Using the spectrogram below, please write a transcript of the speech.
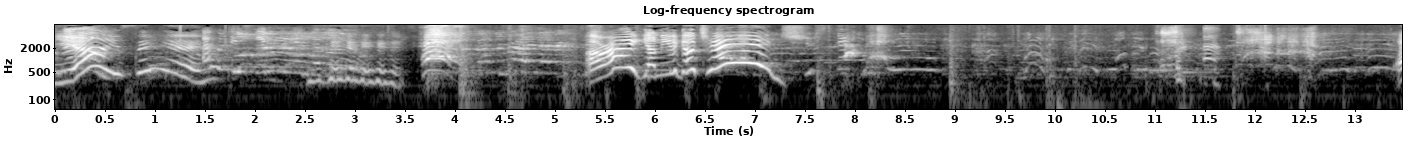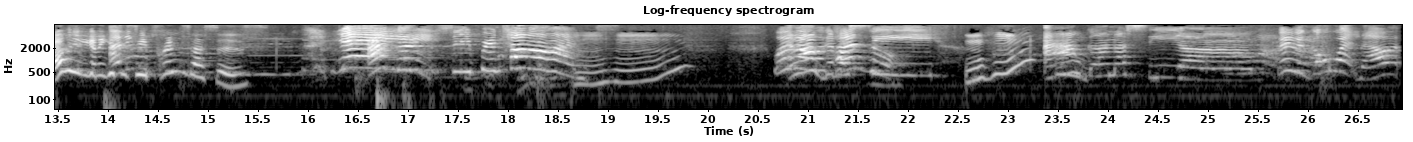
yeah, he's singing. All right, y'all need to go change. Ellie, you're gonna get to see princesses. Yeah, I'm gonna see princesses. Mhm. And I'm gonna see. Mhm. I'm gonna see. Um. Maybe go what now?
